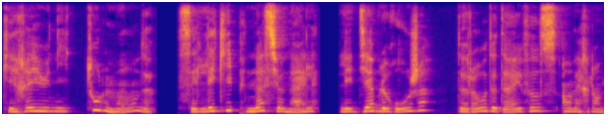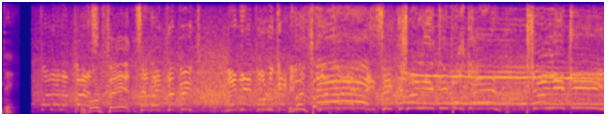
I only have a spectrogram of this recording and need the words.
qui réunit tout le monde, c'est l'équipe nationale, les Diables Rouges, de Rode Duivels en néerlandais. Ils vont le faire. Ça va être le but. Pour Je l'ai dit, bordel Je l'ai dit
